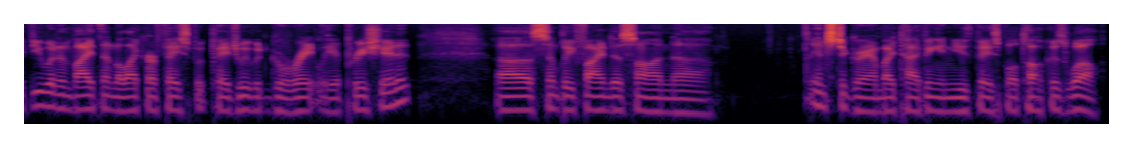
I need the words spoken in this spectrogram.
If you would invite them to like our Facebook page, we would greatly appreciate it. Uh, simply find us on uh, Instagram by typing in Youth Baseball Talk as well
